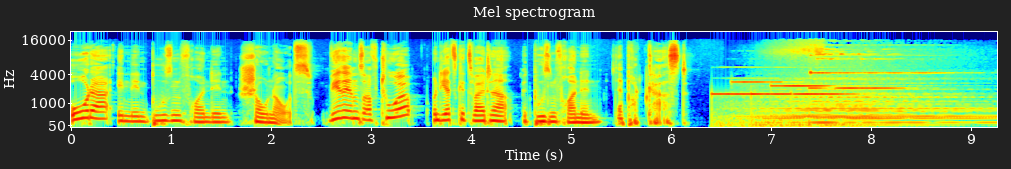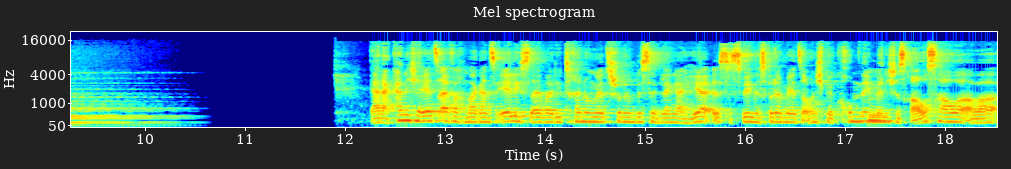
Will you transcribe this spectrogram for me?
oder in den Busenfreundin Show Notes. Wir sehen uns auf Tour und jetzt geht's weiter mit Busenfreundin, der Podcast. Ja, da kann ich ja jetzt einfach mal ganz ehrlich sein, weil die Trennung jetzt schon ein bisschen länger her ist. Deswegen, das würde er mir jetzt auch nicht mehr krumm nehmen, mhm. wenn ich das raushaue. Aber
